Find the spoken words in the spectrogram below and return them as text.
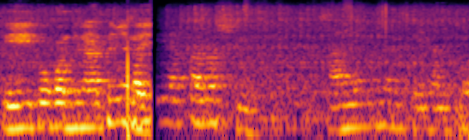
Ikukuha din natin yan eh. Yan, ko.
